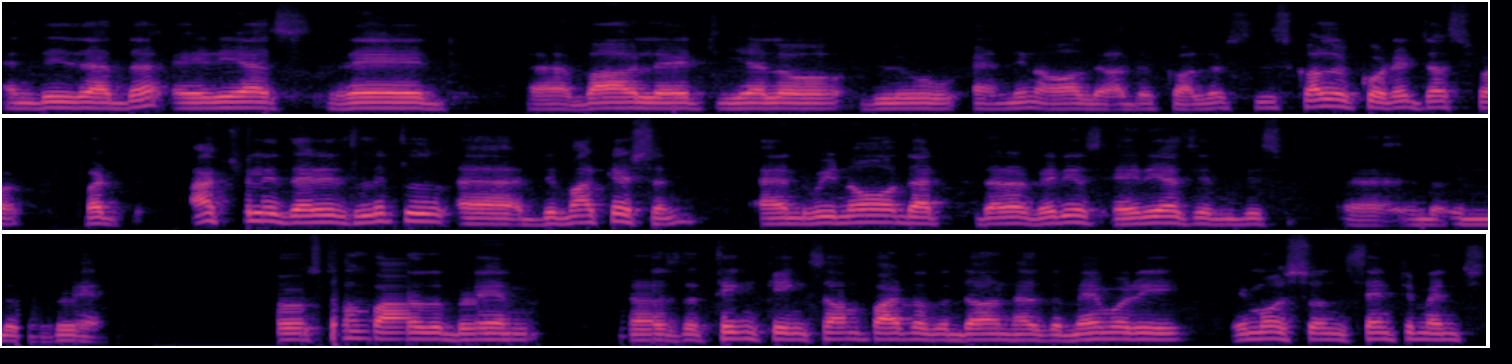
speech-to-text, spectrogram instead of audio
and these are the areas red, uh, violet, yellow, blue, and you know all the other colors. This color coded just for but actually there is little uh, demarcation and we know that there are various areas in this uh, in, the, in the brain. So some part of the brain does the thinking, some part of the brain has the memory, emotion, sentiments,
